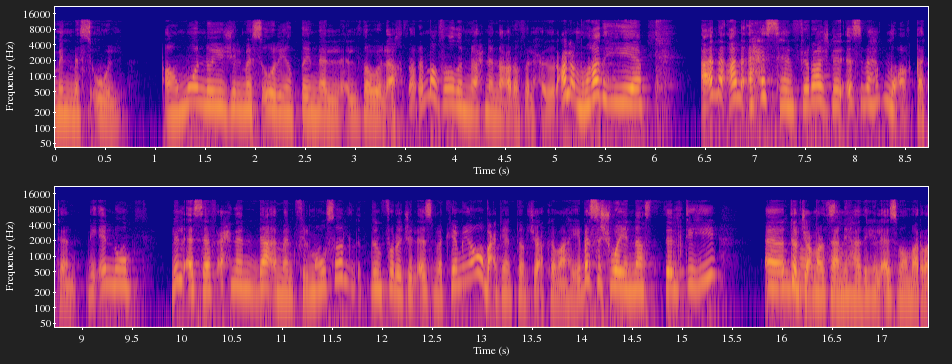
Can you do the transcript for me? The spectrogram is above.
من مسؤول أو مو إنه يجي المسؤول ينطينا ال- الضوء الأخضر. المفروض إنه إحنا نعرف الحلول. على العموم هذه هي أنا أنا احسها انفراج للأزمة مؤقتا. لأنه للأسف إحنا دائما في الموصل تنفرج الأزمة كم يوم وبعدين ترجع كما هي. بس شوي الناس تلتهي آه، ترجع مرة. ثانية هذه الأزمة مرة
